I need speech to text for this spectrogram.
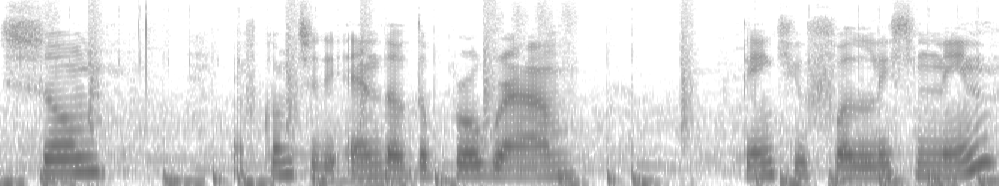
So We've come to the end of the program. Thank you for listening.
